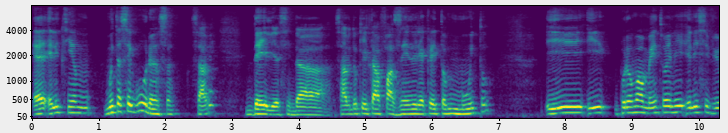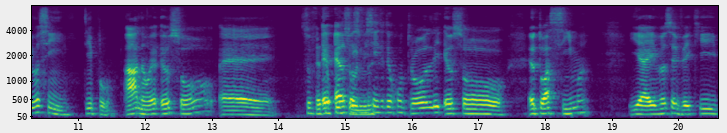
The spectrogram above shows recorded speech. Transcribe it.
é, ele tinha mu- muita segurança, sabe? Dele, assim, da, sabe, do que ele tava fazendo, ele acreditou muito. E, e por um momento ele, ele se viu assim, tipo, ah, não, eu, eu sou. É, su- Eu eu, eu sou controle, né? suficiente, eu tenho controle, eu sou. Eu tô acima. E aí você vê que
